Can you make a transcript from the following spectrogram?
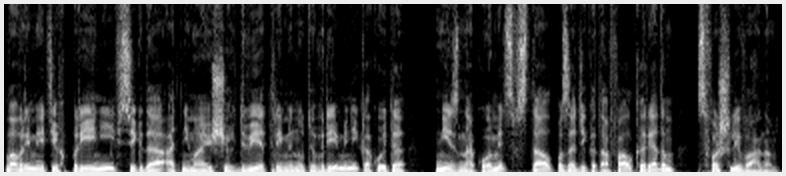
Во время этих прений, всегда отнимающих 2-3 минуты времени, какой-то незнакомец встал позади катафалка рядом с фашливаном.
